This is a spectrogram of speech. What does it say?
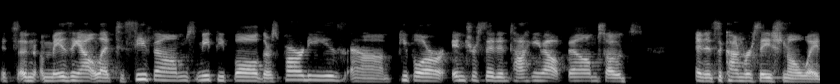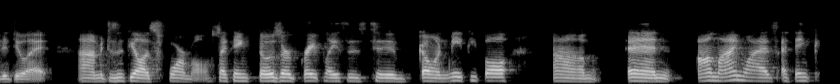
It's an amazing outlet to see films, meet people, there's parties, um, people are interested in talking about film. So it's, and it's a conversational way to do it. Um, it doesn't feel as formal. So I think those are great places to go and meet people. Um, and online wise, I think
